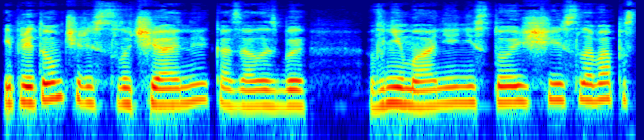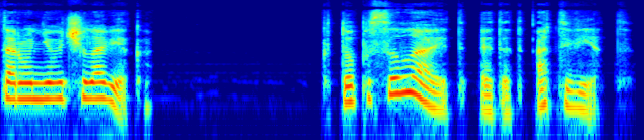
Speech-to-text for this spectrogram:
И притом через случайные, казалось бы, внимание не стоящие слова постороннего человека. Кто посылает этот ответ?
